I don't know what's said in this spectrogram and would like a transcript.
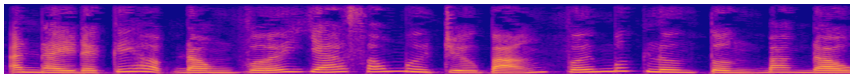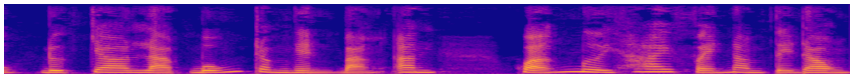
Anh này đã ký hợp đồng với giá 60 triệu bảng với mức lương tuần ban đầu được cho là 400.000 bảng Anh, khoảng 12,5 tỷ đồng.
